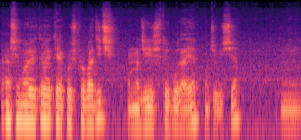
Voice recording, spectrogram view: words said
Teraz się to jak jakoś prowadzić. Mam nadzieję, że się to udaje, oczywiście. Mm.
